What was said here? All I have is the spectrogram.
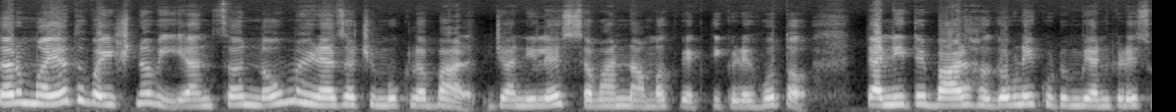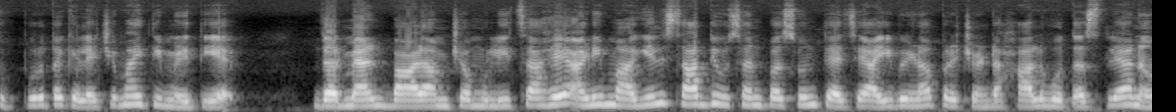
तर मयत वैष्णवी यांचं नऊ महिन्याचं चिमुकलं बाळ ज्या निलेश चव्हाण नामक व्यक्तीकडे होतं त्यांनी ते बाळ हगवणे कुटुंबियांकडे सुपूर्त केल्याची माहिती मिळतीये. दरम्यान बाळ आमच्या मुलीचं आहे आणि मागील सात दिवसांपासून त्याचे आईविणा प्रचंड हाल होत असल्यानं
